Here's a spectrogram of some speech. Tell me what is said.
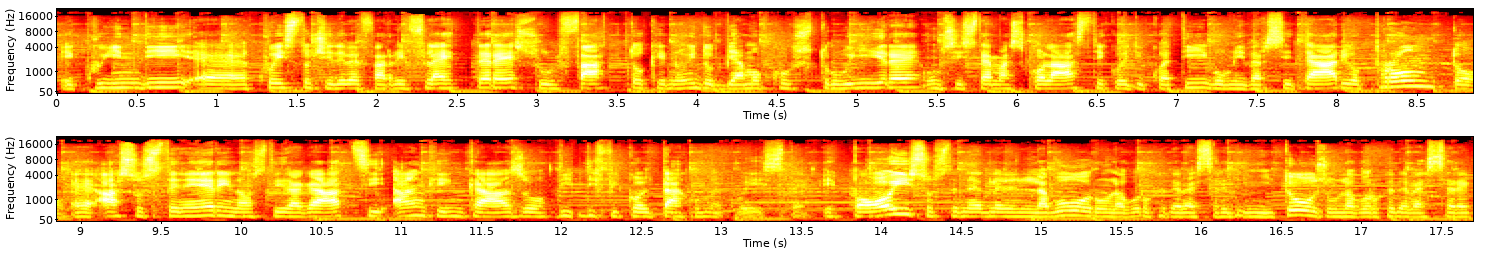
e quindi eh, questo ci deve far riflettere sul fatto che noi dobbiamo costruire un sistema scolastico, educativo, universitario pronto eh, a sostenere i nostri ragazzi anche in caso di difficoltà come queste e poi sostenerle nel lavoro, un lavoro che deve essere dignitoso, un lavoro che deve essere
